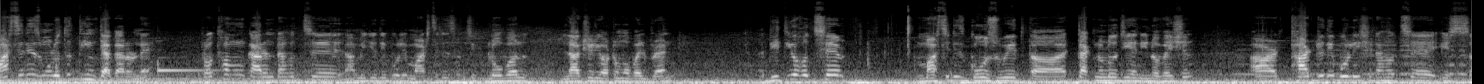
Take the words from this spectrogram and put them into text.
মার্সিডিজ মূলত তিনটা কারণে। প্রথম কারণটা হচ্ছে, আমি যদি বলি মার্সিডিস হচ্ছে গ্লোবাল লাক্সারি অটোমোবাইল ব্র্যান্ড দ্বিতীয় হচ্ছে Mercedes goes with technology and innovation আর থার্ড যদি বলি সেটা হচ্ছে ইটস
